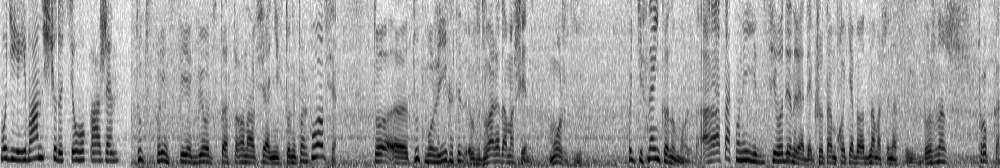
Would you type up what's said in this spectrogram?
Водій Іван щодо цього каже. Тут, в принципі, якби от та сторона вся ніхто не паркувався, то е, тут може їхати в два ряда машин. Можуть їхати. Хоч тісненько, але можуть. А, а так вони їдуть всі в один ряд, якщо там хоча б одна машина стоїть. Бо ж наш пробка.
